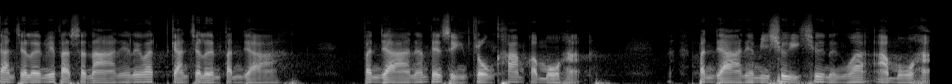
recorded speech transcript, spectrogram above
การเจริญวิปัสสนาเนี่ยเรียกว่าการเจริญปัญญา ปัญญานั้นเป็นสิ่งตรงข้ามกับโมหะ ปัญญาเนี่ยมีชื่ออีกชื่อหนึ่งว่าอโมหะ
